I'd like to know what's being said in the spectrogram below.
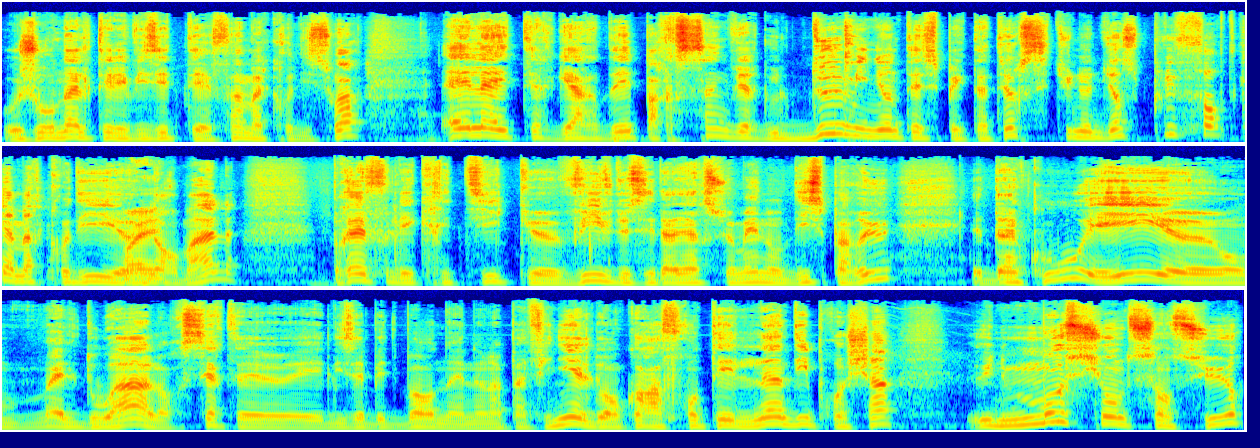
au journal télévisé de TF1 mercredi soir. Elle a été regardée par 5,2 millions de téléspectateurs. C'est une audience plus forte qu'un mercredi euh, normal. Bref, les critiques euh, vives de ces dernières semaines ont disparu d'un coup et euh, elle doit, alors certes, Elisabeth Borne, elle n'en a pas fini, elle doit encore affronter lundi prochain une motion de censure,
